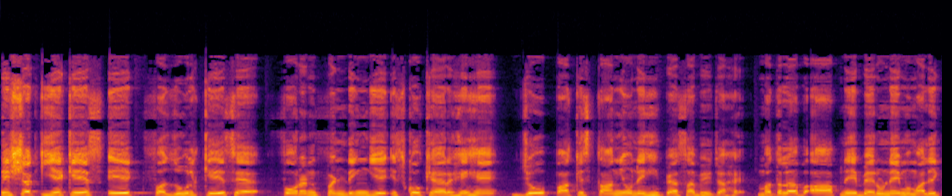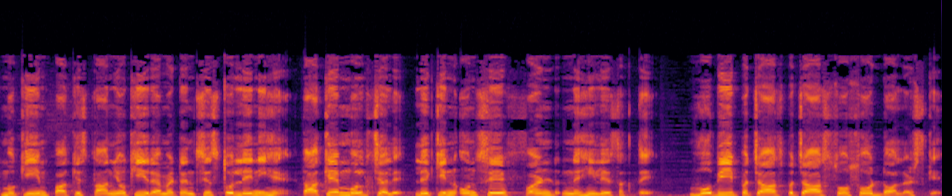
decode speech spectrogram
बेशक ये केस एक फजूल केस है, फॉरेन फंडिंग ये इसको कह रहे हैं, जो पाकिस्तानियों ने ही पैसा भेजा है। मतलब आपने बैरून ममालिक मुकीम पाकिस्तानियों की रेमिटेंसिस तो लेनी है, ताकि मुल्क चले, लेकिन उनसे फंड नहीं ले सकते। वो भी पचास पचास सौ सौ डॉलर्स के।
